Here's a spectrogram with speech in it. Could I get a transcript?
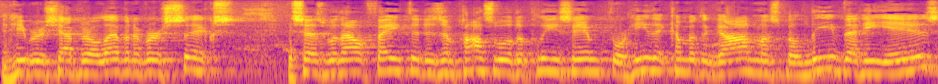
In Hebrews chapter 11 and verse 6, it says, Without faith it is impossible to please him, for he that cometh to God must believe that he is,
